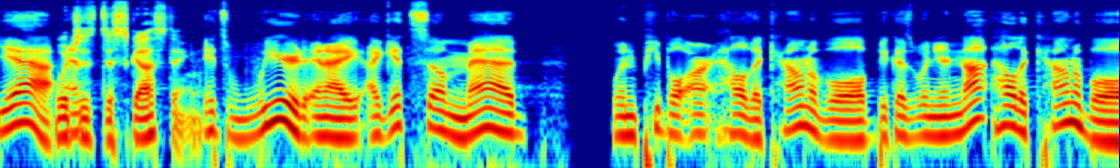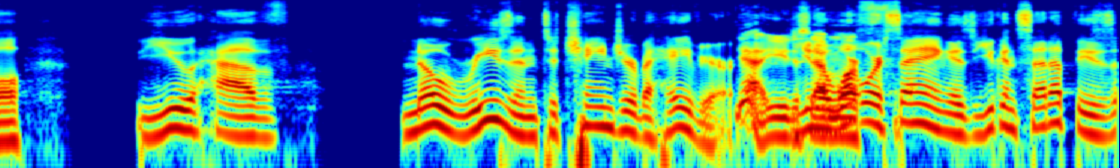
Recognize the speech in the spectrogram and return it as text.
yeah, which is disgusting. it's weird, and I I get so mad when people aren't held accountable because when you're not held accountable, you have no reason to change your behavior. yeah, you just you know what more we're saying is you can set up these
